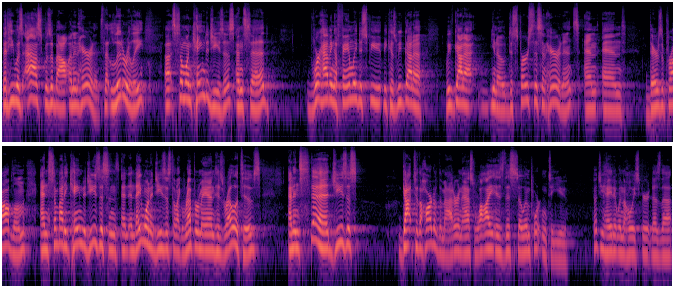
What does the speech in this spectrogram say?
that he was asked was about an inheritance. That literally, uh, someone came to Jesus and said, We're having a family dispute because we've got to. We've got to, you know, disperse this inheritance, and and there's a problem. And somebody came to Jesus and, and, and they wanted Jesus to like reprimand his relatives. And instead, Jesus got to the heart of the matter and asked, Why is this so important to you? Don't you hate it when the Holy Spirit does that?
